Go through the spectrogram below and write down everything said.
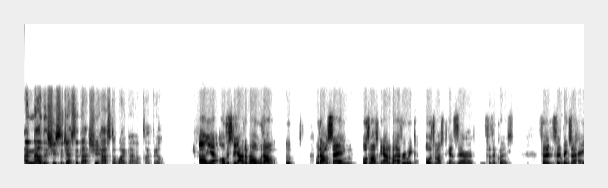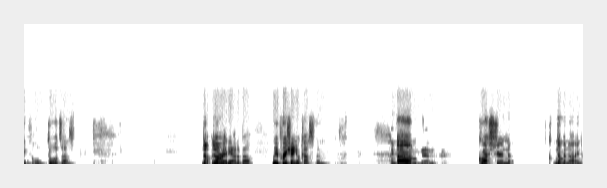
And now that she suggested that, she has to wipe out. I feel. Oh, yeah. Obviously, Annabelle, without without saying, automatically, Annabelle every week automatically gets zero for the quiz for, for being so hateful towards us. No, not really, Annabelle. We appreciate your custom. Thank you Um, again. Question number nine.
